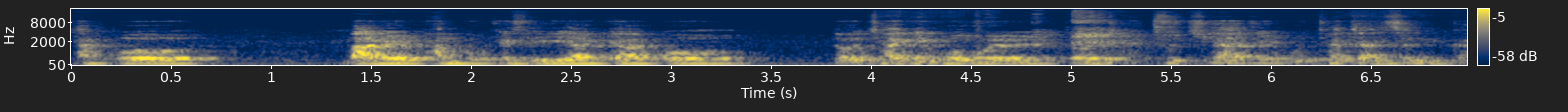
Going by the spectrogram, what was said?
자꾸 말을 반복해서 이야기하고 또 자기 몸을 또 주체하지 못하지 않습니까?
